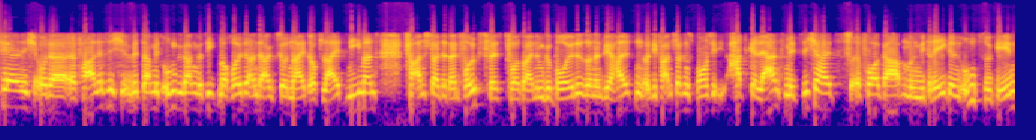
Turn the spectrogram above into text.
willfährig oder äh, fahrlässig wird damit umgegangen. Das sieht man heute an der Aktion Night of Light. Niemand veranstaltet ein Volksfest vor seinem Gebäude, sondern wir halten, die Veranstaltungsbranche hat gelernt, mit Sicherheitsvorgaben und mit Regeln umzugehen.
